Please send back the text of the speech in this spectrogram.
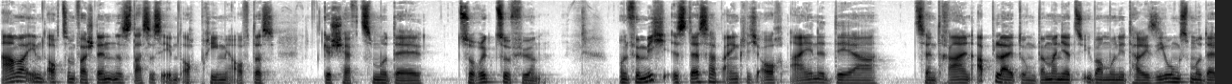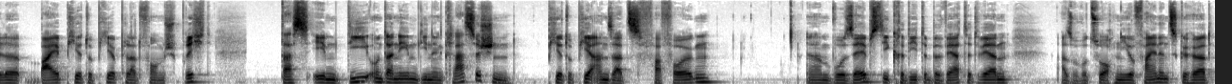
aber eben auch zum Verständnis, dass es eben auch primär auf das Geschäftsmodell zurückzuführen. Und für mich ist deshalb eigentlich auch eine der zentralen Ableitungen, wenn man jetzt über Monetarisierungsmodelle bei Peer-to-Peer-Plattformen spricht, dass eben die Unternehmen, die einen klassischen Peer-to-Peer-Ansatz verfolgen, ähm, wo selbst die Kredite bewertet werden, also wozu auch Neo Finance gehört,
